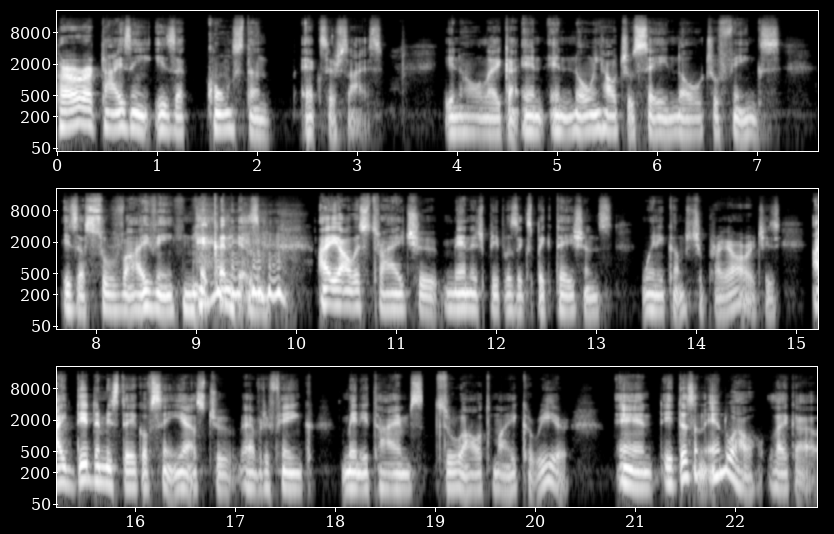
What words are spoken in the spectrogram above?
Prioritizing is a constant exercise, you know, like, uh, and, and knowing how to say no to things is a surviving mechanism. I always try to manage people's expectations when it comes to priorities. I did the mistake of saying yes to everything many times throughout my career and it doesn't end well like uh,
